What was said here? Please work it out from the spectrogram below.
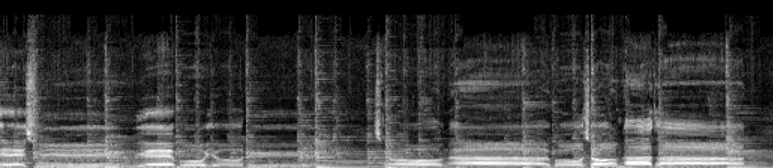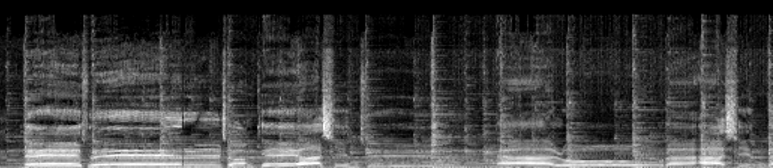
내 주의 보혈을 정하고 정하다. 내 죄를 정케 하신 주날 오라 하신다.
